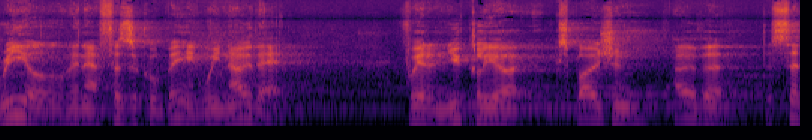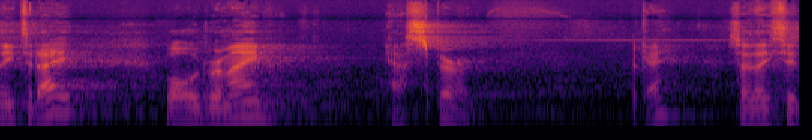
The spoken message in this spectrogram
real than our physical being. We know that. If we had a nuclear explosion over the city today, what would remain? Our spirit. Okay? So they said,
